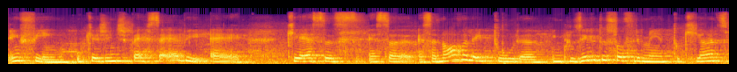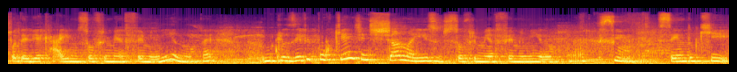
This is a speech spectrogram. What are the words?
enfim, o que a gente percebe é que essas, essa, essa nova leitura, inclusive do sofrimento, que antes poderia cair no sofrimento feminino, né? inclusive porque a gente chama isso de sofrimento feminino. Né? Sim. Sendo que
